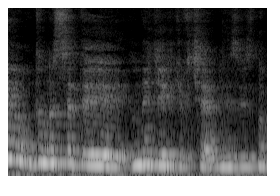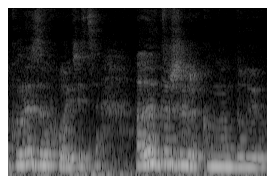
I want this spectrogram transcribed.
я буду носити не тільки в червні, звісно, коли захочеться. Але дуже рекомендую.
